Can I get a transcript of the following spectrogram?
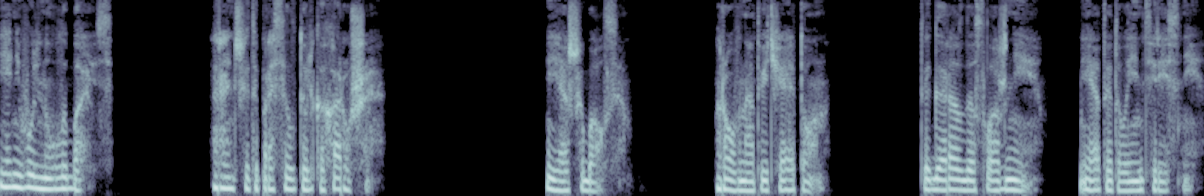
Я невольно улыбаюсь. Раньше ты просил только хорошее. Я ошибался. Ровно отвечает он. Ты гораздо сложнее и от этого интереснее.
